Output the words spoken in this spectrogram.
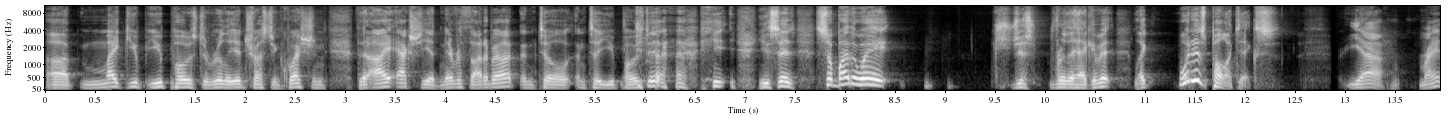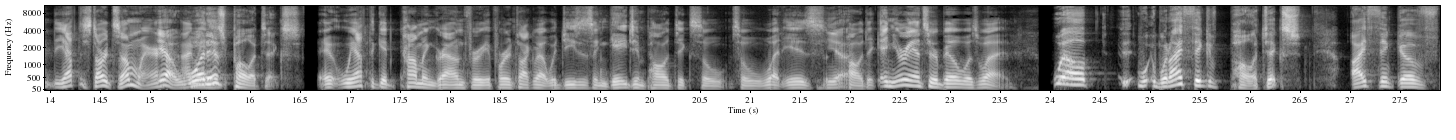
uh, Mike, you you posed a really interesting question that I actually had never thought about until until you posed it. you said, "So, by the way, just for the heck of it, like, what is politics?" Yeah, right. You have to start somewhere. Yeah, I what mean, is politics? We have to get common ground for if we're going to talk about would Jesus engage in politics. So, so what is yeah. politics? And your answer, Bill, was what? Well, when I think of politics, I think of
